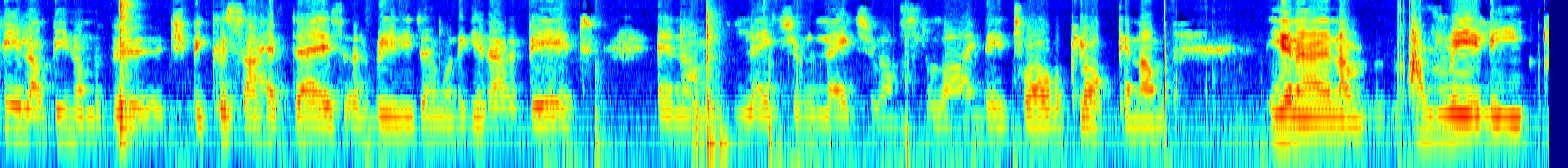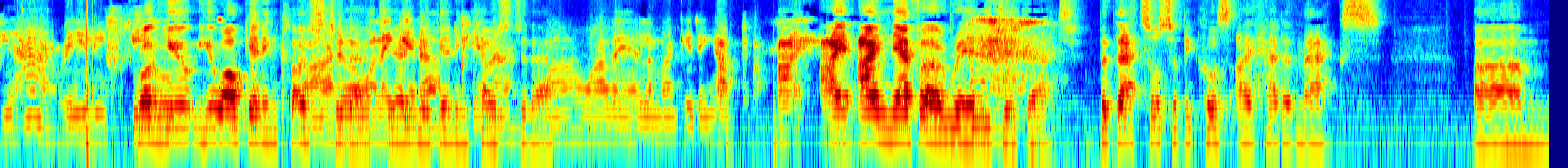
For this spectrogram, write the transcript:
feel I've been on the verge because I have days that I really don't want to get out of bed, and I'm later and later I'm still lying there twelve o'clock, and I'm, you know, and I'm, I really, yeah, I really feel. well you you are getting close to that yeah get you're up? getting you close know? to that Why, why the hell am I getting up? I, I, I never really did that, but that's also because I had a max. Um,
